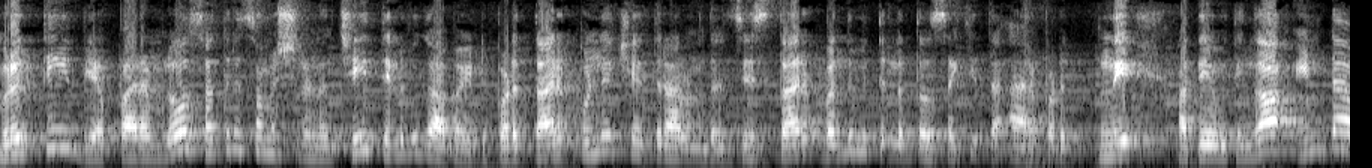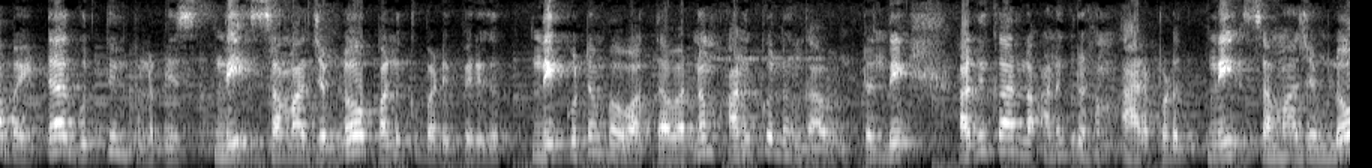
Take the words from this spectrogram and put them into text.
వృత్తి వ్యాపారంలో శత్రు సమస్యల నుంచి తెలివిగా బయటపడతారు పుణ్యక్షేత్రాలను దర్శిస్తారు బంధుమిత్రులతో సఖ్యత ఏర్పడుతుంది. అదేవిధంగా ఇంటా బయట గుర్తింపు లభిస్తుంది సమాజంలో పలుకుబడి పెరుగుతుంది కుటుంబ వాతావరణం అనుకూలంగా ఉంటుంది అధికారుల అనుగ్రహం ఏర్పడుతుంది సమాజంలో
